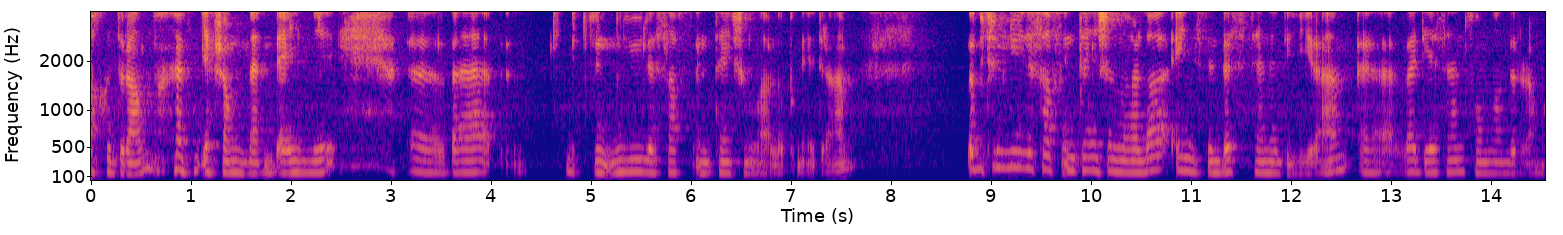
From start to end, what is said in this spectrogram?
axıdıram, yaşam mənbəyimi ə, e, və bütünlüklə saf intentionlarla bunu edirəm. Və bütünlüklə saf intentionlarla eynisini də sənə diləyirəm ə, e, və deyəsən sonlandırıram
